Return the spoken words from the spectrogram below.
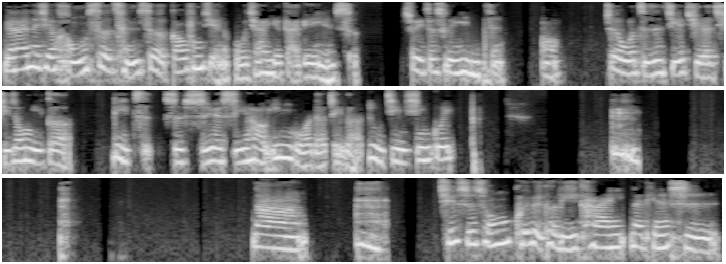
原来那些红色、橙色高风险的国家也改变颜色，所以这是个印证哦。这我只是截取了其中一个例子，是十月十一号英国的这个入境新规。那 其实从魁北克离开那天是。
